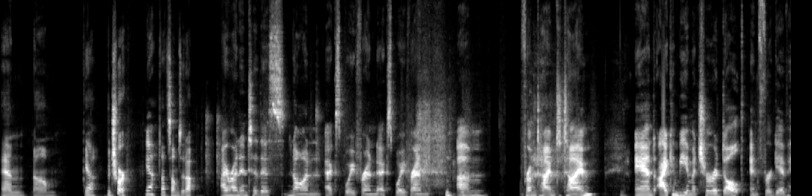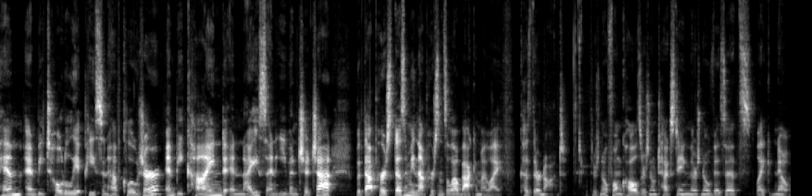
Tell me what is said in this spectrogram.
and, um, yeah, mature. Yeah. That sums it up. I run into this non ex boyfriend, ex boyfriend um, from time to time. And I can be a mature adult and forgive him and be totally at peace and have closure and be kind and nice and even chit chat. But that person doesn't mean that person's allowed back in my life because they're not. There's no phone calls, there's no texting, there's no visits. Like, no.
